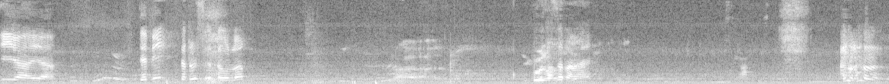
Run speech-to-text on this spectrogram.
iya ya jadi terus itu ulang? Nah,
